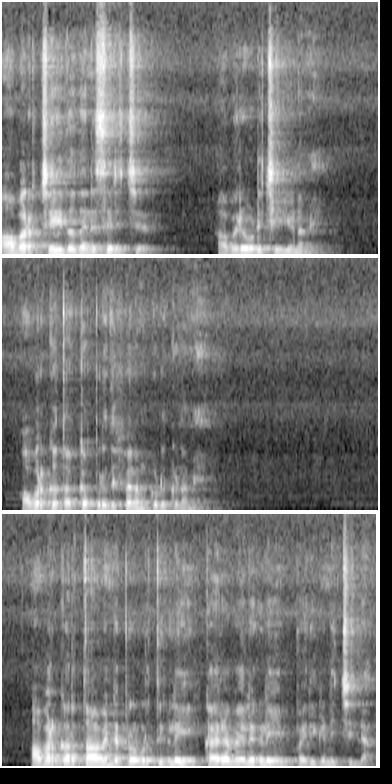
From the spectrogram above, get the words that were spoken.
അവർ ചെയ്തതനുസരിച്ച് അവരോട് ചെയ്യണമേ. അവർക്ക് തക്ക പ്രതിഫലം കൊടുക്കണമേ. അവർ കർത്താവിന്റെ പ്രവൃത്തികളെയും കരവേലകളെയും പരിഗണിച്ചില്ല.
